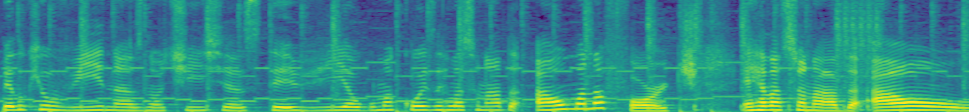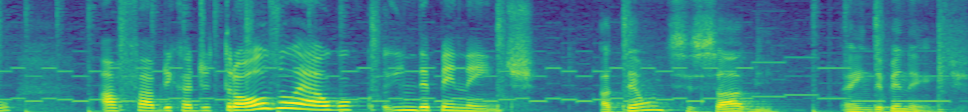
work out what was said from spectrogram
pelo que eu vi nas notícias, teve alguma coisa relacionada ao Manafort. É relacionada ao a fábrica de trolls ou é algo independente? Até onde se sabe, é independente.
